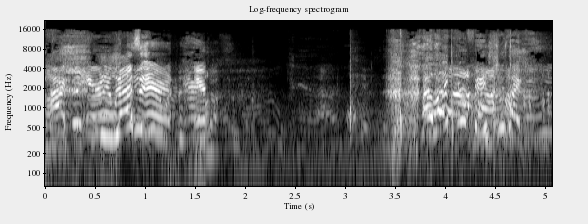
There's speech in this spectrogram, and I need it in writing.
Actually, Aaron. Yes, Aaron. Aaron. I like your face. She's like,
